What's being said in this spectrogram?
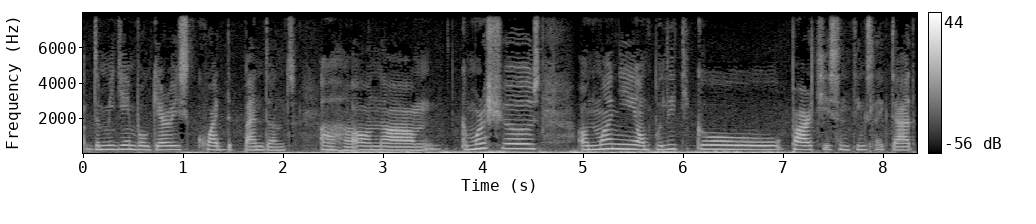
the media in Bulgaria is quite dependent uh-huh. on um, commercials, on money, on political parties, and things like that.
